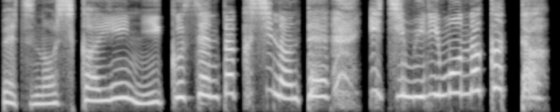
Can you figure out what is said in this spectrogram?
別の歯科医院に行く選択肢なんて1ミリもなかった。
